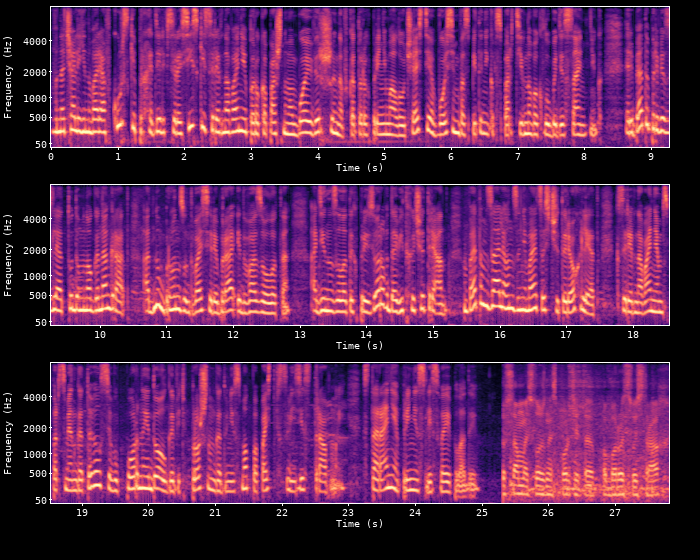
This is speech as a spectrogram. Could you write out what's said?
В начале января в Курске проходили всероссийские соревнования по рукопашному бою «Вершина», в которых принимало участие 8 воспитанников спортивного клуба «Десантник». Ребята привезли оттуда много наград. Одну бронзу, два серебра и два золота. Один из золотых призеров – Давид Хачатрян. В этом зале он занимается с четырех лет. К соревнованиям спортсмен готовился в упорно и долго, ведь в прошлом году не смог попасть в связи с травмой. Старания принесли свои плоды. Самое сложное в спорте – это побороть свой страх,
